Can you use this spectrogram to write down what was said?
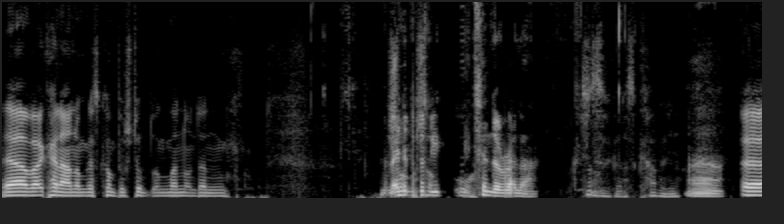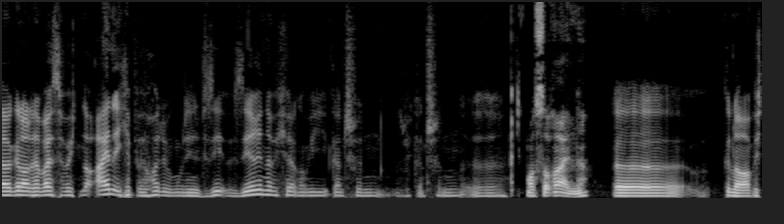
Ja. Mhm. weil keine Ahnung, das kommt bestimmt irgendwann und dann. Am Ende wie oh, Tinderella. das ist sogar das Kabel hier. Ah. Äh, genau, da weiß ich, ich noch eine. Ich habe heute mit den Se Serien habe ich ja irgendwie ganz schön, ich ganz schön. Machst du rein, ne? Äh, äh, genau, habe ich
